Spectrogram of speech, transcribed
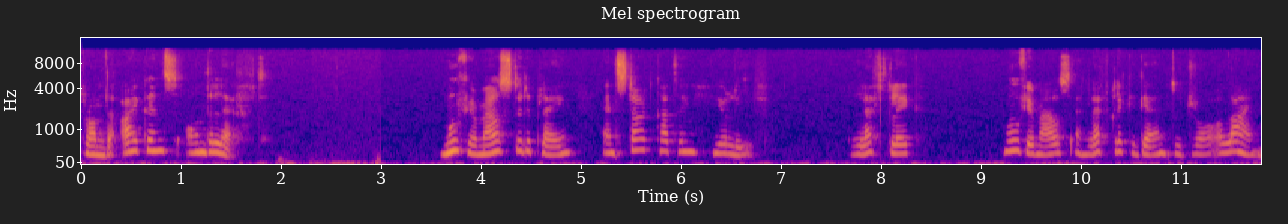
from the icons on the left. Move your mouse to the plane and start cutting your leaf. Left click, move your mouse and left click again to draw a line.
